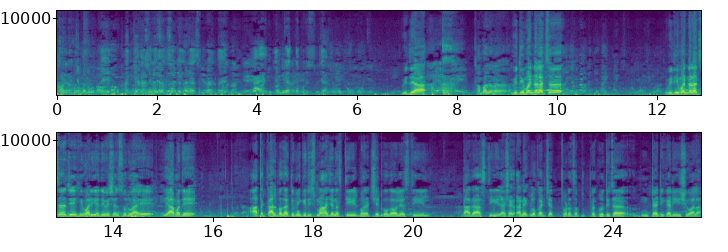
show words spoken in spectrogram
नॉन रिचेबल होते त्यांच्या नशेला संसर्ग झाला असं कळतंय काय नेमकी आता परिस्थिती आहे विद्या थांबा जरा. विधिमंडळाचं विधिमंडळाचं जे हिवाळी अधिवेशन सुरू आहे यामध्ये आता काल बघा तुम्ही गिरीश महाजन असतील भरत शेठ गोगावले असतील दादा असतील अशा अनेक लोकांच्या थोडासा प्रकृतीचा त्या ठिकाणी इश्यू आला.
